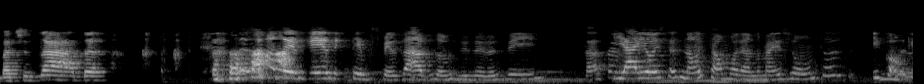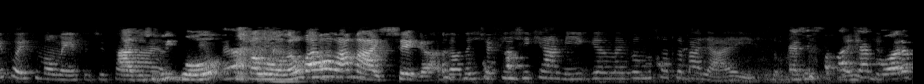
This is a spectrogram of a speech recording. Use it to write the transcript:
batizada. uma leveza em tempos pesados, vamos dizer assim. Exatamente. E aí hoje vocês não estão morando mais juntas. E como não. que foi esse momento de falar? A gente brigou, falou, não vai rolar mais, chega. Agora a gente vai fingir que é amiga, mas vamos só trabalhar, é isso. A gente só tá aqui gente... agora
